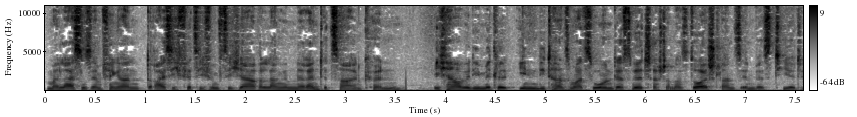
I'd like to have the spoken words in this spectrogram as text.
meinen Leistungsempfängern 30, 40, 50 Jahre lang eine Rente zahlen können. Ich habe die Mittel in die Transformation des Wirtschaftsstandorts Deutschlands investiert.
